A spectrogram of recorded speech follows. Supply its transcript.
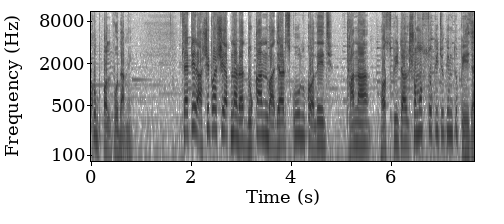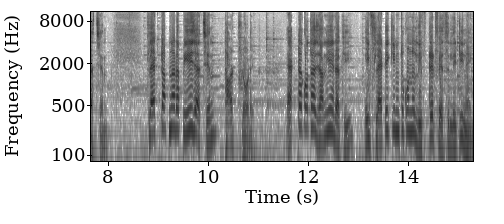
খুব অল্প দামে। ফ্ল্যাটের আশেপাশে আপনারা দোকান, বাজার, স্কুল, কলেজ, থানা, হসপিটাল সমস্ত কিছু কিন্তু পেয়ে যাচ্ছেন। ফ্ল্যাটটা আপনারা পেয়ে যাচ্ছেন থার্ড ফ্লোরে। একটা কথা জানিয়ে রাখি, এই ফ্ল্যাটে কিন্তু কোনো লিফটের ফেসিলিটি নেই।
